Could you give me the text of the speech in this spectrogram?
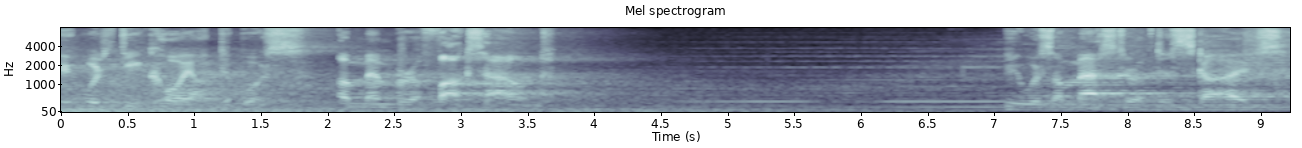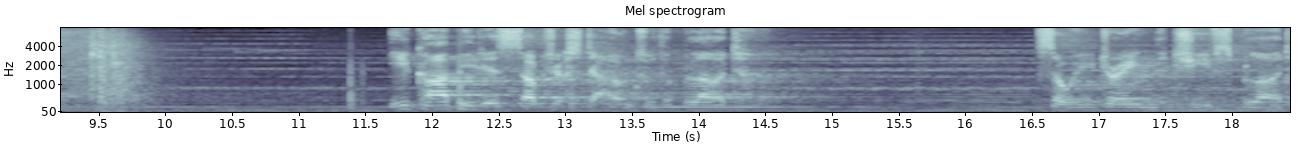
It was Decoy Octopus, a member of Foxhound. Was a master of disguise. He copied his subjects down to the blood. So he drained the chief's blood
